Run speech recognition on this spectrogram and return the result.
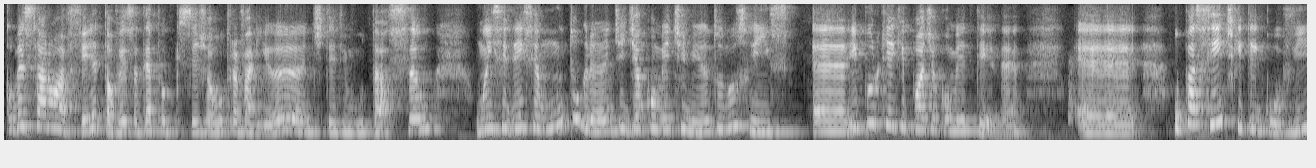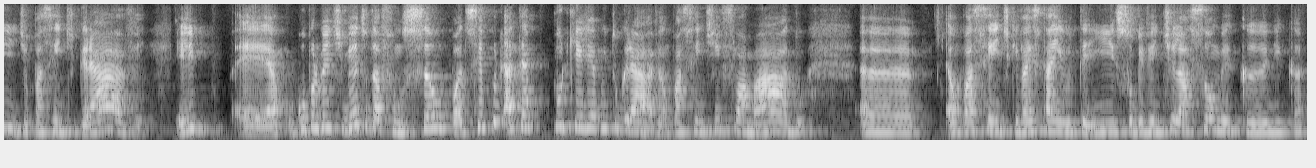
começaram a ver, talvez até porque seja outra variante, teve mutação, uma incidência muito grande de acometimento nos rins. É, e por que que pode acometer, né? É, o paciente que tem Covid, o paciente grave, ele, é, o comprometimento da função pode ser por, até porque ele é muito grave, é um paciente inflamado, uh, é um paciente que vai estar em UTI, sob ventilação mecânica,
